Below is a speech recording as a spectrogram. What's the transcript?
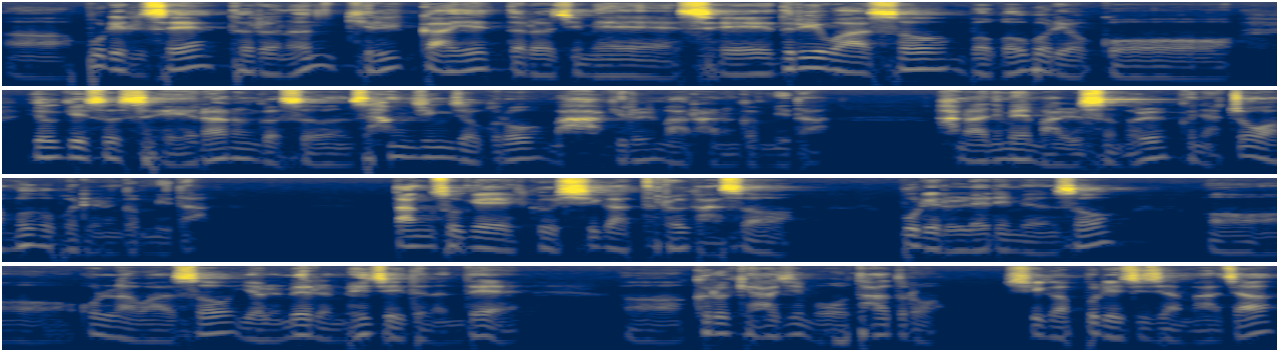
어, 뿌릴 새 들어는 길가에 떨어짐에 새들이 와서 먹어버렸고 여기서 새라는 것은 상징적으로 마귀를 말하는 겁니다. 하나님의 말씀을 그냥 쪼아 먹어버리는 겁니다. 땅 속에 그 씨가 들어가서 뿌리를 내리면서 어, 올라와서 열매를 맺어야 되는데 어, 그렇게 하지 못하도록 씨가 뿌려지자마자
